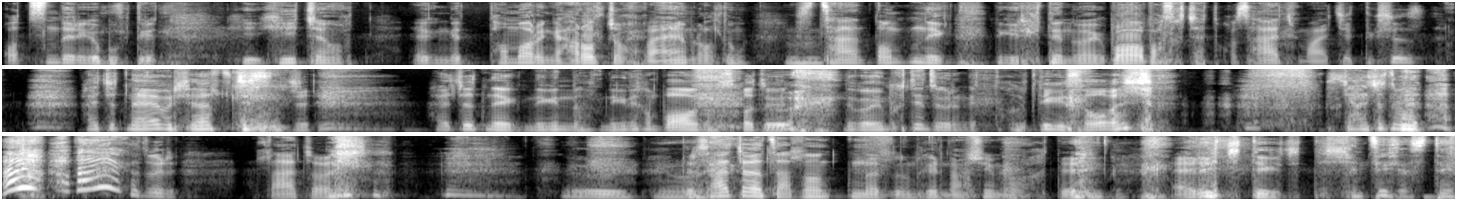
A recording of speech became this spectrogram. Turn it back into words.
гудсан дээр ингээд бүгд тэгээд хийж ангууд яг ингээд томоор ингээд харуулж байгаа хгүй амар олон цаана дунд нэг нэг эрэгтэй нэг боо босгох чадахгүй сааж мааж идэг шээс. Хажууд нь амар шаалтчихсан чи хажууд нэг нэг нь нэгнийхэн боо носгоо зүгээр нөгөө эмхтэн зүгээр ингээд хөдөлгөөс суугааш хажууд нь аа аа зүгээр лааж байгаа. Тэр сааж байгаа залуунд нь бол үнэхээр новшин байгаа бах те. Арайчтэй гэж бодож ш. Шинцээ шас тий.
